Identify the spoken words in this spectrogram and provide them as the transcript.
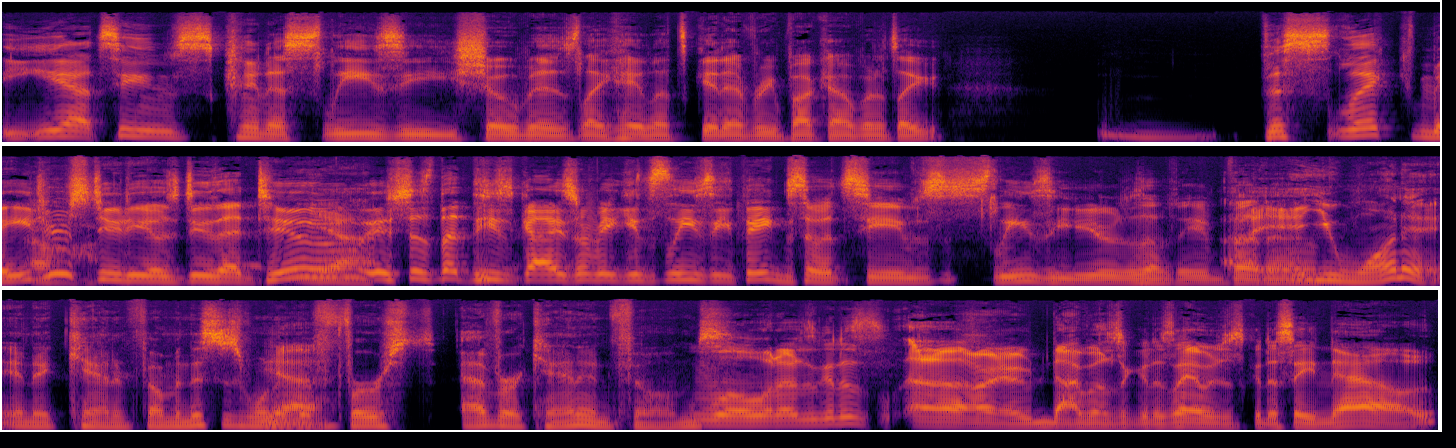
yeah, it seems kind of sleazy showbiz, like, hey, let's get every buck out. But it's like, the slick major Oh. studios do that too. Yeah. It's just that these guys are making sleazy things, so it seems sleazy or something. But Uh, um, you want it in a Cannon film, and this is one Yeah. of the first ever Cannon films. Well, what I was gonna, uh, I wasn't gonna say. I was just gonna say now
